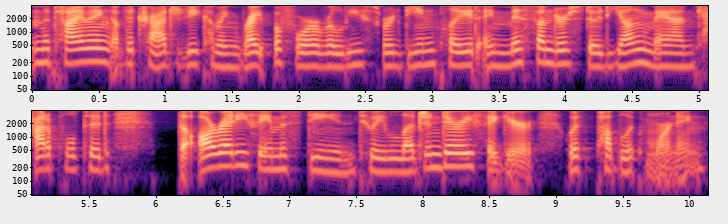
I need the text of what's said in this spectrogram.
and the timing of the tragedy coming right before a release where Dean played a misunderstood young man catapulted the already famous Dean to a legendary figure with public mourning.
